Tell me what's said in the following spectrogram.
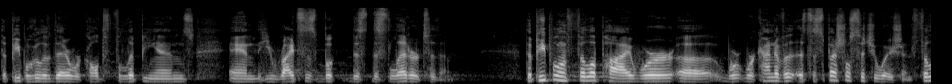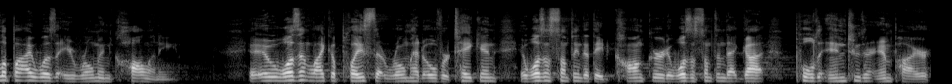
the people who lived there were called Philippians, and he writes this book, this, this letter to them. The people in Philippi were, uh, were, were, kind of a, it's a special situation. Philippi was a Roman colony. It wasn't like a place that Rome had overtaken. It wasn't something that they'd conquered. It wasn't something that got pulled into their empire.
